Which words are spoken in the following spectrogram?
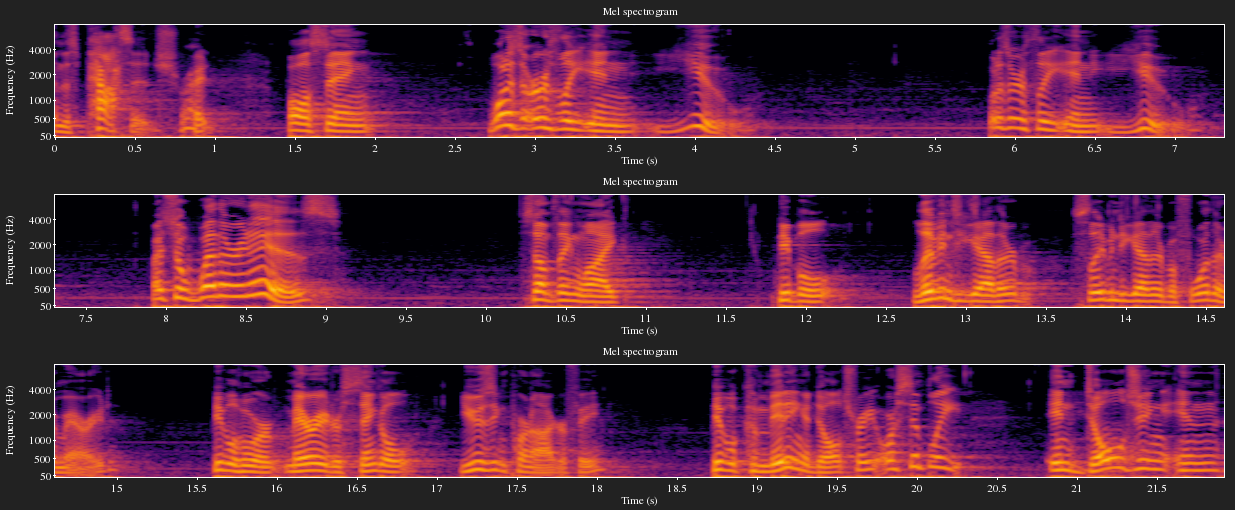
in this passage, right? Paul is saying, What is earthly in you? What is earthly in you? Right? So whether it is something like people living together, sleeping together before they're married, people who are married or single using pornography, people committing adultery, or simply indulging in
